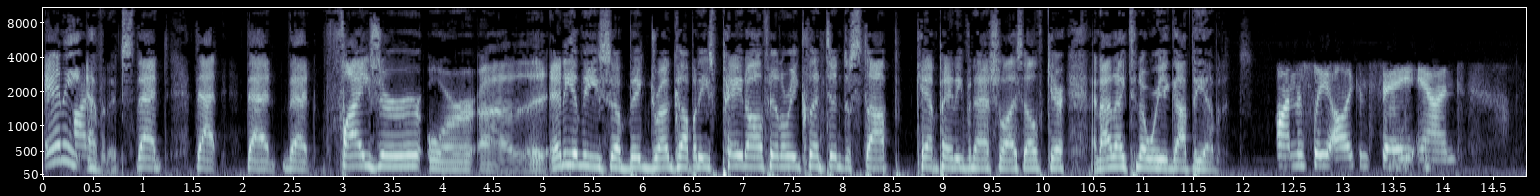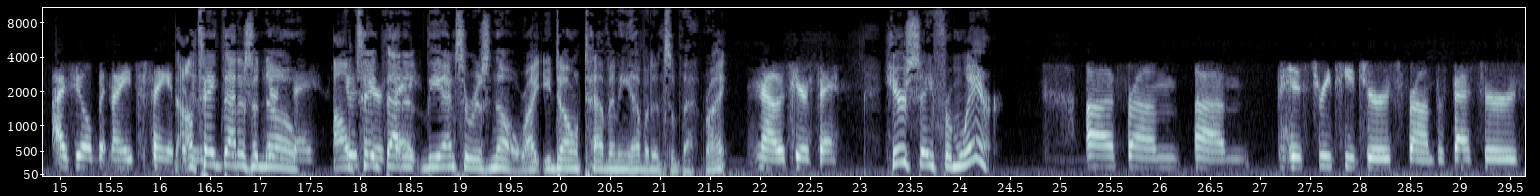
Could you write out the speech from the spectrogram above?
any evidence that, that, that, that Pfizer or uh, any of these uh, big drug companies paid off Hillary Clinton to stop campaigning for nationalized health care, and I'd like to know where you got the evidence honestly, all I can say, and I feel a bit naive for saying it. I'll take that as a no. Hearsay. I'll take that. As, the answer is no, right? You don't have any evidence of that, right? No, it's hearsay. Hearsay from where? Uh, from um, history teachers, from professors,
